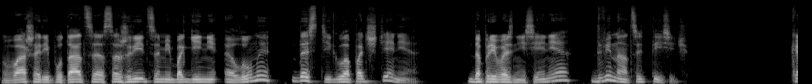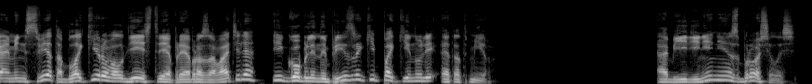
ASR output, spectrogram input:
Ваша репутация со жрицами богини Элуны достигла почтения. До превознесения — 12 тысяч. Камень света блокировал действия преобразователя, и гоблины-призраки покинули этот мир. Объединение сбросилось,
